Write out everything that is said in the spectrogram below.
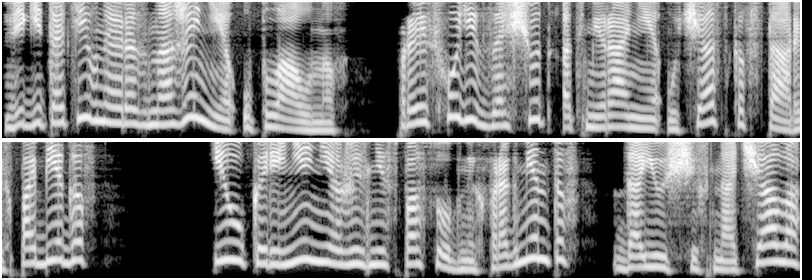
Вегетативное размножение у плаунов происходит за счет отмирания участков старых побегов и укоренения жизнеспособных фрагментов дающих начало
